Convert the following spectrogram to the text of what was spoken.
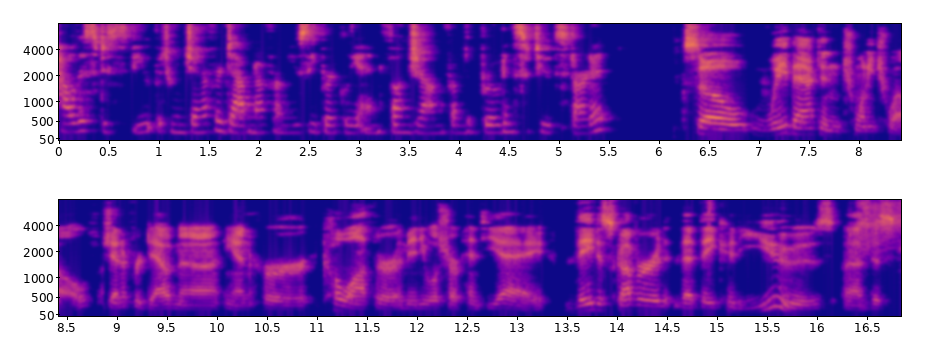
how this dispute between Jennifer Doudna from UC Berkeley and Feng Zhang from the Broad Institute started? So, way back in 2012, Jennifer Doudna and her co-author Emmanuelle Charpentier, they discovered that they could use uh, this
